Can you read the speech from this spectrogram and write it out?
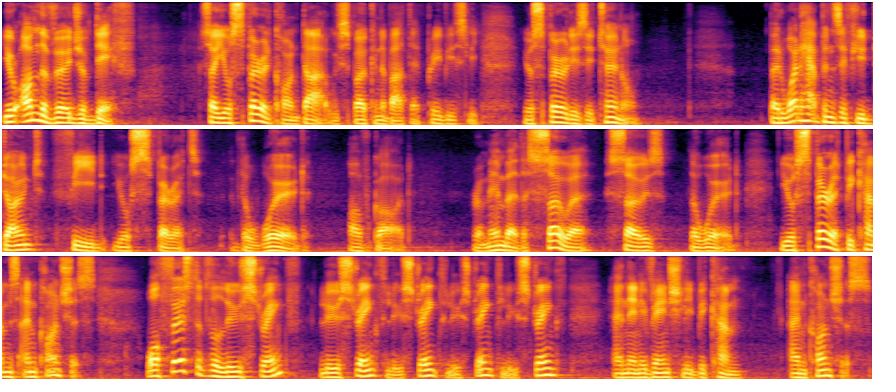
you're on the verge of death. So your spirit can't die. We've spoken about that previously. Your spirit is eternal. But what happens if you don't feed your spirit the word of God? Remember, the sower sows the word. Your spirit becomes unconscious. Well, first it'll lose strength, lose strength, lose strength, lose strength, lose strength, and then eventually become unconscious.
